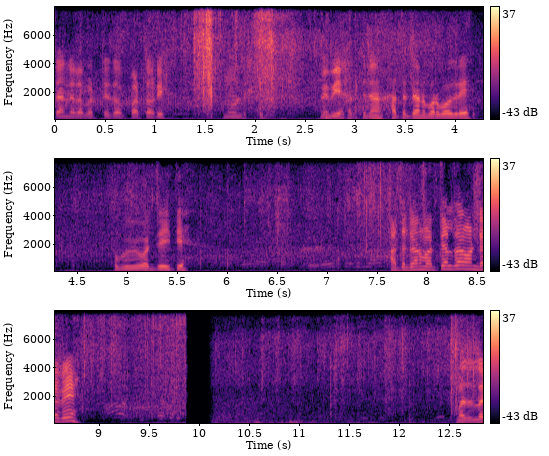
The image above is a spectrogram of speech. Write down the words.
ಟನ್ ಎಲ್ಲ ಬರ್ತಿದ್ದಾವೆ ಬರ್ತಾವೆ ರೀ ನೋಡಿರಿ. ಮೇ ಬಿ ಹತ್ತು ಟನ್ ಹತ್ತು ಟನ್ ಬರ್ಬೋದು ರೀ ಒಬ್ಬ ಬಿ ಒಜ್ಜೆ ಐತಿ. ಹತ್ತು ಟನ್ ಬರ್ತಿಲ್ಲ ಒಂದು ಡಬ್ಬಿ? ಮೊದಲ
